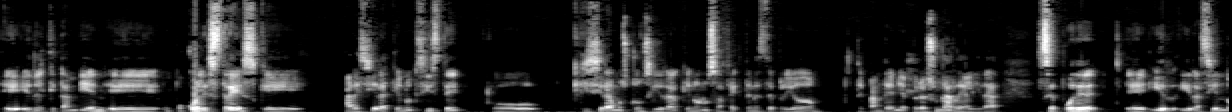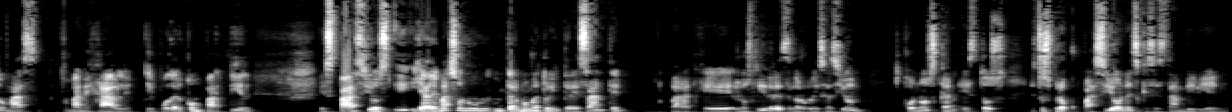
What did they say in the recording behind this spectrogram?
eh, en el que también eh, un poco el estrés que pareciera que no existe o quisiéramos considerar que no nos afecta en este periodo de pandemia, pero es una realidad, se puede eh, ir, ir haciendo más manejable. El poder compartir espacios y, además son un termómetro interesante para que los líderes de la organización conozcan estos, estas preocupaciones que se están viviendo,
